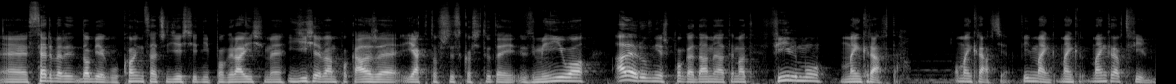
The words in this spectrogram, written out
E, serwer dobiegł końca, 30 dni pograliśmy i dzisiaj wam pokażę, jak to wszystko się tutaj zmieniło, ale również pogadamy na temat filmu Minecrafta. O Minecrafcie, film Mine- Mine- Minecraft Film.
